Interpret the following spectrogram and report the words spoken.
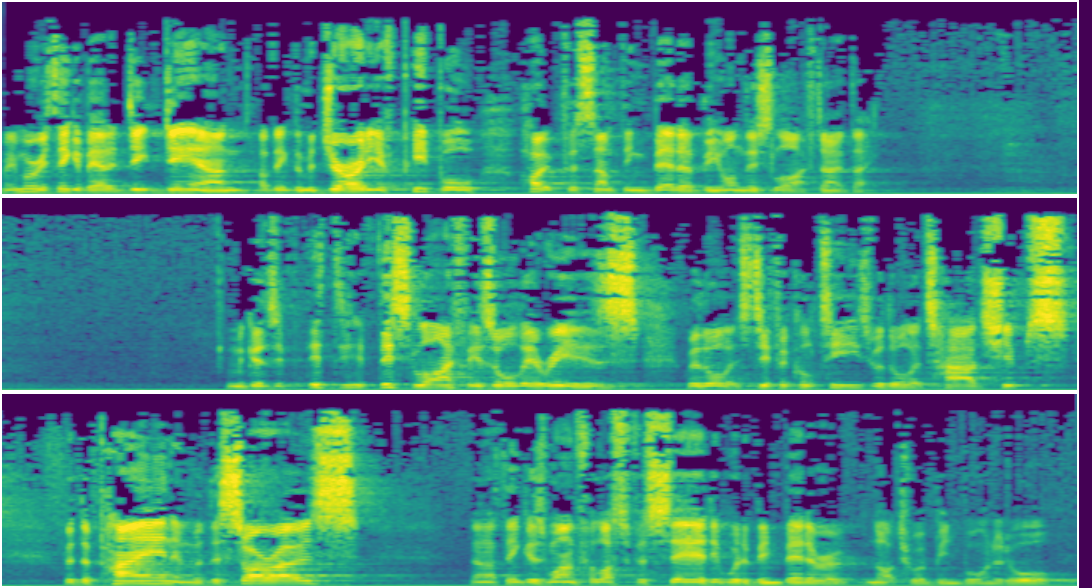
I mean, when we think about it deep down, I think the majority of people hope for something better beyond this life, don't they? Because if, if, if, this life is all there is, with all its difficulties, with all its hardships, with the pain and with the sorrows, then I think, as one philosopher said, it would have been better not to have been born at all.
